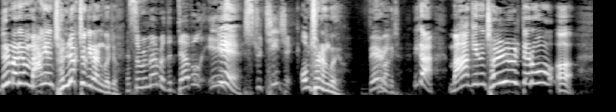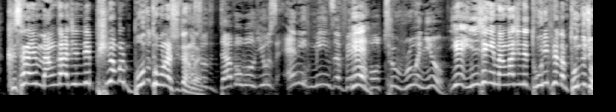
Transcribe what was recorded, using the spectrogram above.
늘 말하면 마귀는 전략적이라는 거죠. And so remember, the devil is 예. strategic. 엄청난 거예요. 그러니까 마귀는 절대로 어, 그 사람이 망가지는데 필요한 걸 모두 동원할 수 있다는 거예요. so the devil will use any means available to ruin you. 얘 인생이 망가지는데 돈이 필요하다면 돈도 줘.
